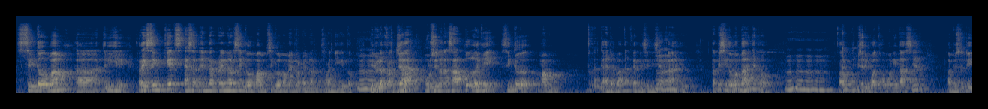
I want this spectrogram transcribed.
single mom uh, jadi gini raising kids as an entrepreneur single mom single mom entrepreneur misalnya gitu. Mhm. jadi udah kerja ngurusin anak satu lagi single mom. Itu kan gak ada banget kan di sini siapa Mhm. gitu. Tapi single mom banyak loh. Kalau bisa dibuat komunitasnya habis itu di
